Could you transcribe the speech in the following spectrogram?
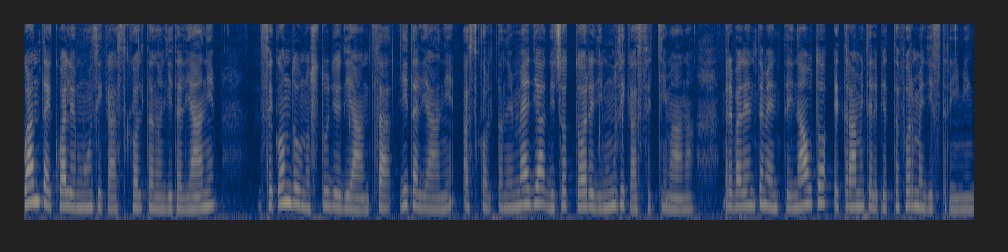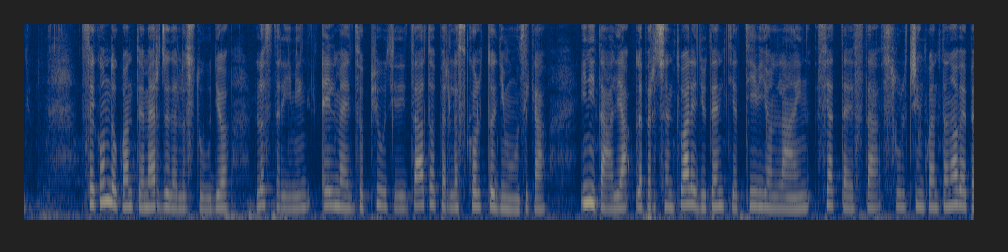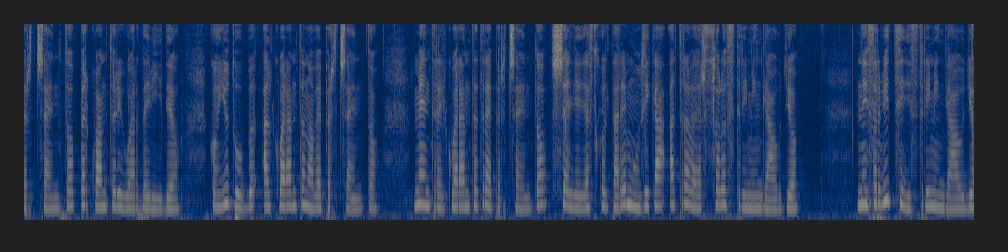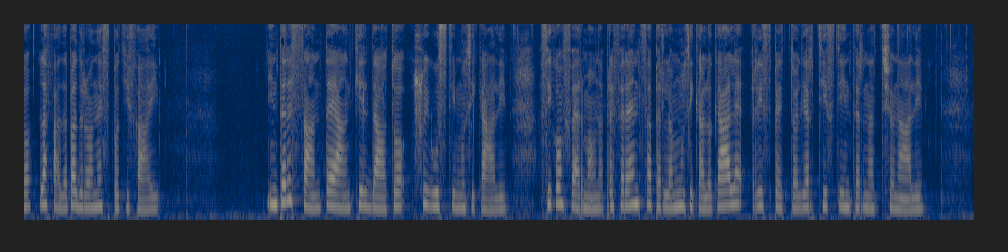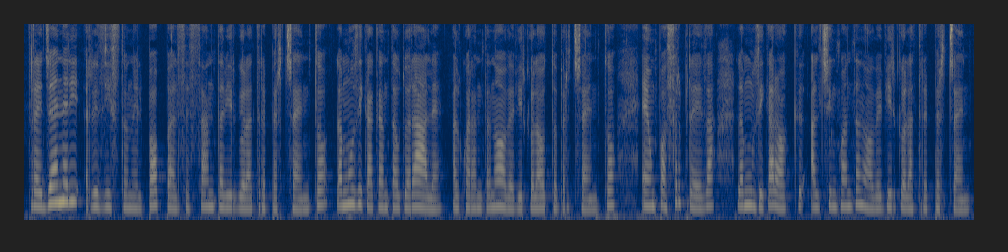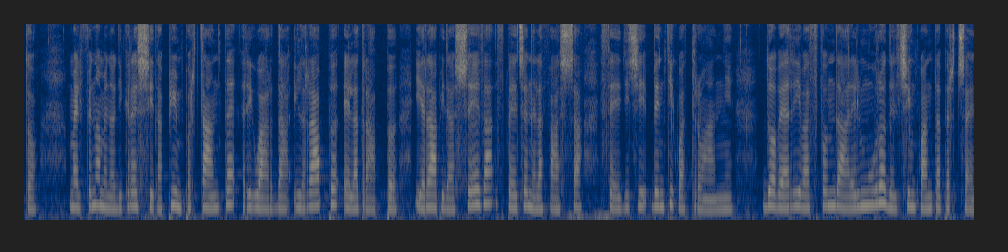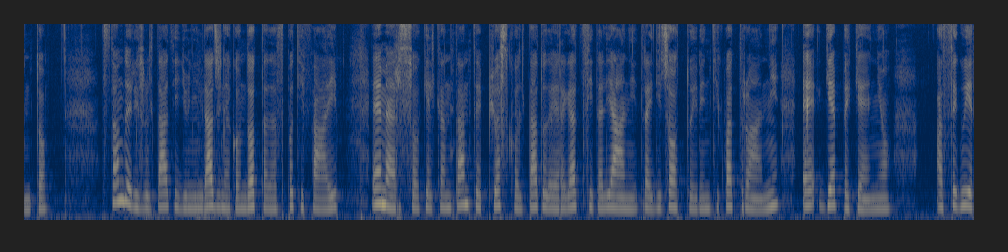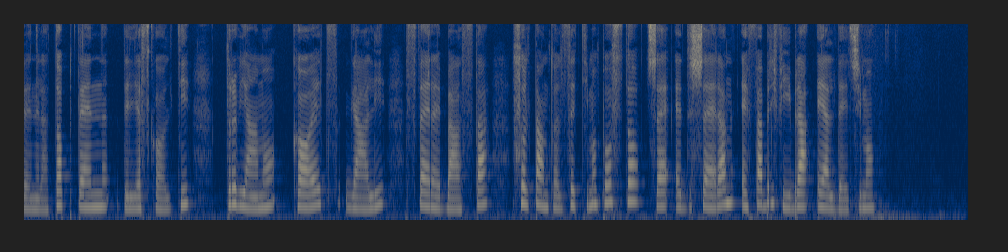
Quanta e quale musica ascoltano gli italiani? Secondo uno studio di ANSA, gli italiani ascoltano in media 18 ore di musica a settimana, prevalentemente in auto e tramite le piattaforme di streaming. Secondo quanto emerge dallo studio, lo streaming è il mezzo più utilizzato per l'ascolto di musica. In Italia la percentuale di utenti attivi online si attesta sul 59% per quanto riguarda i video, con YouTube al 49%, mentre il 43% sceglie di ascoltare musica attraverso lo streaming audio. Nei servizi di streaming audio la fa da padrone Spotify. Interessante è anche il dato sui gusti musicali. Si conferma una preferenza per la musica locale rispetto agli artisti internazionali. Tra i generi resistono il pop al 60,3%, la musica cantautorale al 49,8% e un po' a sorpresa la musica rock al 59,3% ma il fenomeno di crescita più importante riguarda il rap e la trap, in rapida ascesa specie nella fascia 16-24 anni, dove arriva a sfondare il muro del 50%. Stando ai risultati di un'indagine condotta da Spotify, è emerso che il cantante più ascoltato dai ragazzi italiani tra i 18 e i 24 anni è Ghie Pechegno. A seguire nella top 10 degli ascolti troviamo Coez, Gali, Sfera e Basta, soltanto al settimo posto c'è Ed Sheeran e Fabri Fibra è al decimo.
